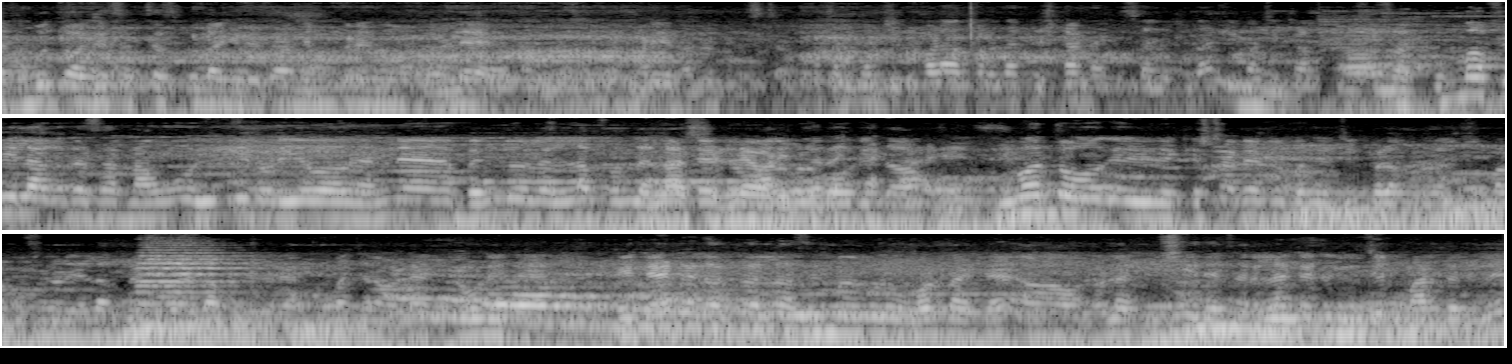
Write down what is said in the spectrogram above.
ಅದ್ಭುತವಾಗಿ ಸಕ್ಸಸ್ಫುಲ್ ಆಗಿದೆ ಸರ್. ನಿಮ್ಮ ಕಡೆಯಿಂದ ಒಂದು ಒಳ್ಳೆ ಮಾಡಿ ಅನ್ನೋದು ಇಷ್ಟ. ಚಿಕ್ಕಬಳ್ಳಾಪುರದ ಕೃಷ್ಣ ಸರ್ ತುಂಬಾ ಫೀಲ್ ಆಗುತ್ತೆ ಸರ್. ನಾವು ಇಲ್ಲಿ ನೋಡಿ ಇವಾಗ ನೆನ್ನೆ ಬೆಂಗಳೂರಲ್ಲೆಲ್ಲ ಫುಲ್ ಎಲ್ಲ ಇವತ್ತು ಹೋಗಿ ಕೃಷ್ಣ ಥಿಯೇಟರ್ ಬಂದಿದ್ದು ಚಿಕ್ಕಬಳ್ಳಾಪುರದಲ್ಲಿ ತುಂಬ ಖುಷಿ ನೋಡಿ ಎಲ್ಲ ಫ್ರೆಂಡ್ಸ್ ಎಲ್ಲ ಬಂದಿದ್ದಾರೆ. ತುಂಬ ಜನ ಒಳ್ಳೆ ಕ್ರೌಡ್ ಇದೆ. ಈ ಥಿಯೇಟ್ರಿಗೆ ಅಂತೂ ಎಲ್ಲ ಸಿನಿಮಾಗಳು ಓಡ್ತಾ ಇದೆ. ಒಳ್ಳೆ ಖುಷಿ ಇದೆ ಸರ್. ಎಲ್ಲ ಕಡೆ ವಿಸಿಟ್ ಮಾಡ್ತಾ ಇದ್ದೀವಿ.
